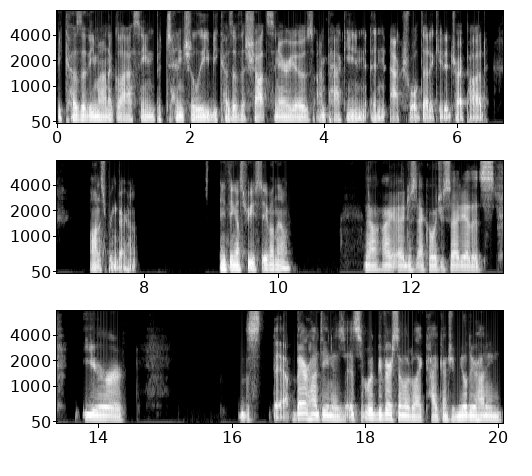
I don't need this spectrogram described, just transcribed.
because of the amount of glassing, potentially because of the shot scenarios, I'm packing an actual dedicated tripod on a spring bear hunt. Anything else for you, Steve, on that one? No, I, I just echo what you said. Yeah, that's your this, yeah, bear hunting is it would be very similar to like high country mule deer hunting.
